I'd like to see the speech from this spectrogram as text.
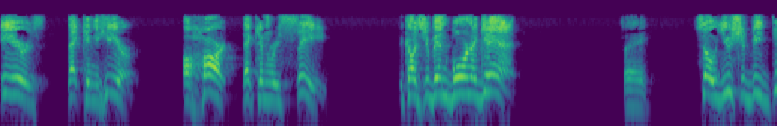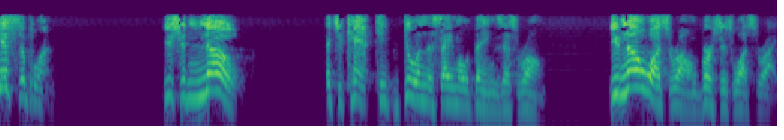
ears that can hear, a heart that can receive, because you've been born again. Say, so you should be disciplined. You should know that you can't keep doing the same old things that's wrong. You know what's wrong versus what's right.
